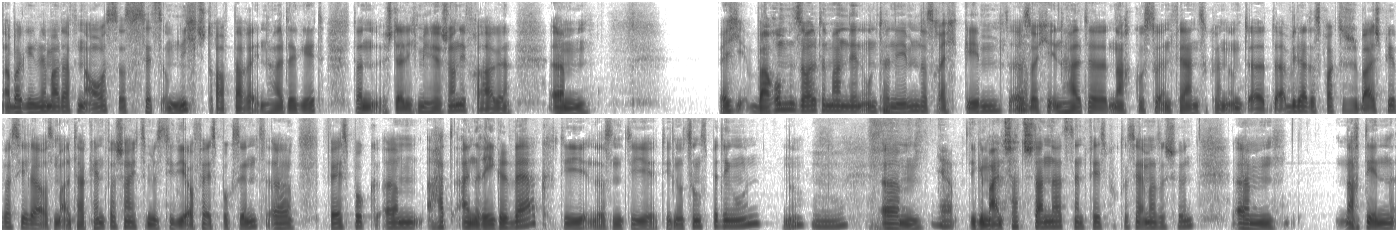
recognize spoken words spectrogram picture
aber gehen wir mal davon aus, dass es jetzt um nicht strafbare Inhalte geht, dann stelle ich mir hier schon die Frage, ähm, Welch, warum sollte man den Unternehmen das Recht geben, äh, ja. solche Inhalte nach Gusto entfernen zu können? Und äh, da wieder das praktische Beispiel, was jeder aus dem Alltag kennt wahrscheinlich, zumindest die, die auf Facebook sind. Äh, Facebook ähm, hat ein Regelwerk, die, das sind die, die Nutzungsbedingungen. Ne? Mhm. Ähm, ja. Die Gemeinschaftsstandards nennt Facebook das ja immer so schön. Ähm, nach denen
